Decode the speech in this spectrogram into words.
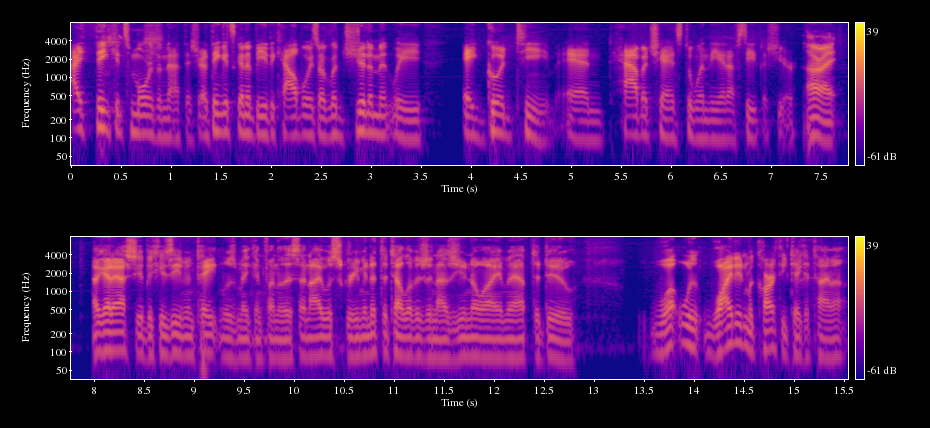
I think it's more than that this year. I think it's going to be the Cowboys are legitimately a good team and have a chance to win the NFC this year. All right. I got to ask you because even Peyton was making fun of this, and I was screaming at the television, as you know I am apt to do. What was? Why did McCarthy take a timeout?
